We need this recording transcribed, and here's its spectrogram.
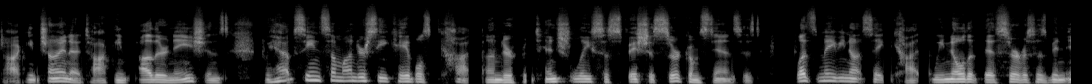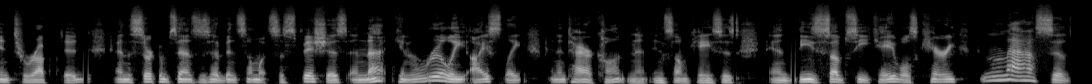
talking China, talking other nations, we have seen some undersea cables cut under potentially suspicious circumstances let's maybe not say cut. We know that the service has been interrupted and the circumstances have been somewhat suspicious, and that can really isolate an entire continent in some cases. And these subsea cables carry massive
